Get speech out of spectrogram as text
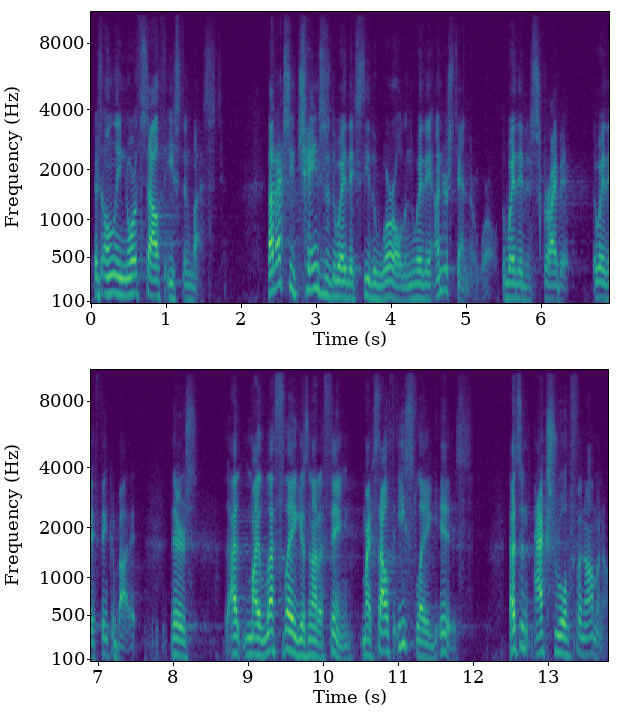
There's only north, south, east, and west. That actually changes the way they see the world and the way they understand their world, the way they describe it, the way they think about it. There's I, my left leg is not a thing. My southeast leg is. That's an actual phenomenon.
